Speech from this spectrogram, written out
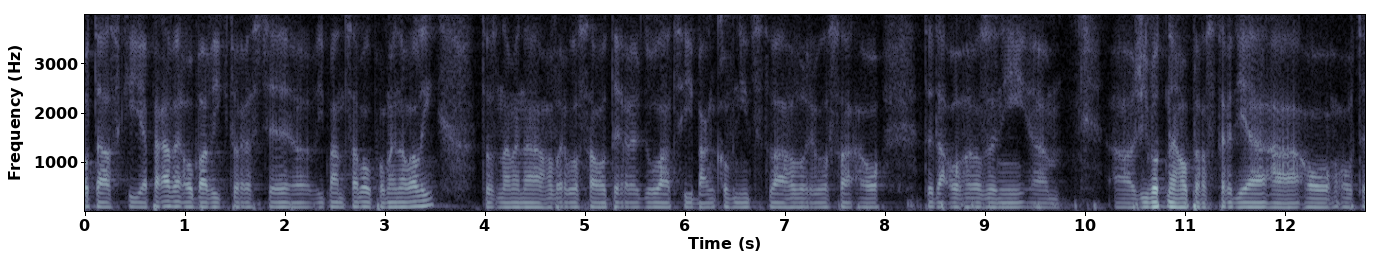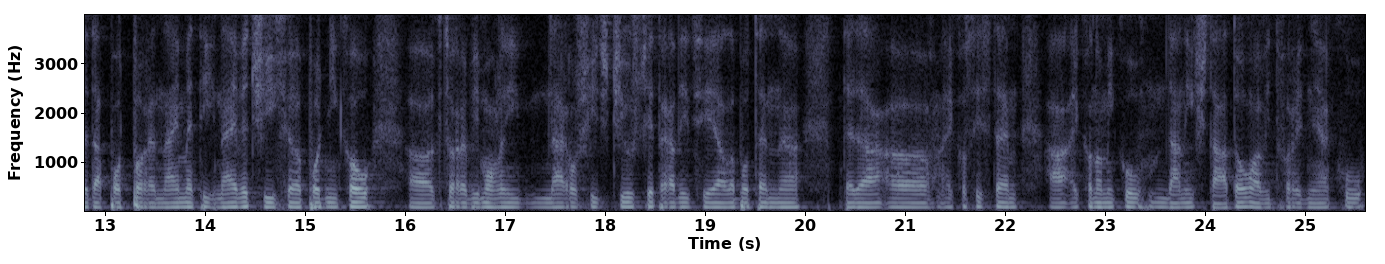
otázky a práve obavy, ktoré ste vy, pán Sabol, pomenovali. To znamená, hovorilo sa o deregulácii bankovníctva, hovorilo sa o teda ohrození um, životného prostredia a o, o teda podpore najmä tých najväčších e, podnikov, uh, ktoré by mohli narušiť či už tie tradície, alebo ten teda uh, ekosystém a ekonomiku daných štátov a vytvoriť nejakú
